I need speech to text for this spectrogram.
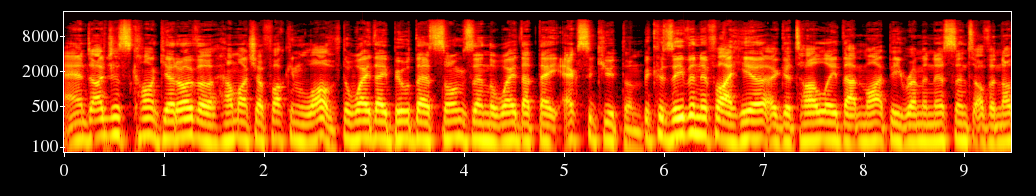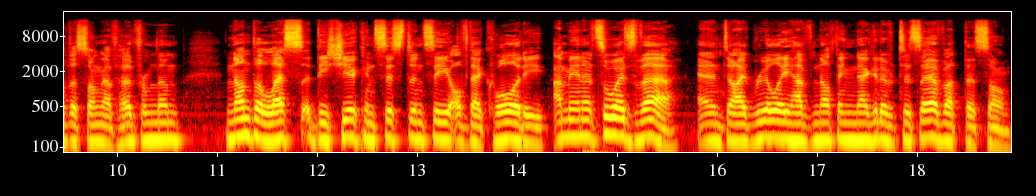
and I just can't get over how much I fucking love the way they build their songs and the way that they execute them. Because even if I hear a guitar lead that might be reminiscent of another song I've heard from them, nonetheless, the sheer consistency of their quality, I mean, it's always there. And I really have nothing negative to say about this song.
